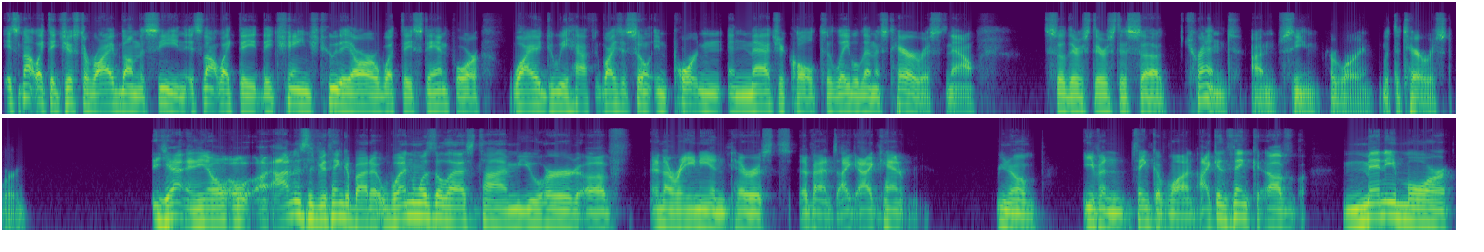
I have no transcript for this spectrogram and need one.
It's not like they just arrived on the scene. It's not like they they changed who they are or what they stand for. Why do we have to, why is it so important and magical to label them as terrorists now? So there's there's this uh, trend I'm seeing, Rory, with the terrorist word. Yeah, and you know, honestly, if you think about it, when was the last time you heard of an Iranian terrorist event? I I can't, you know, even think of one. I can think of many more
